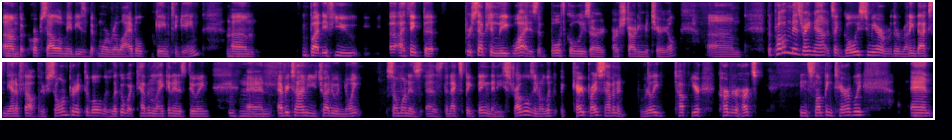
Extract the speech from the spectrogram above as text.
Um, but Korpisalo maybe is a bit more reliable game to game. Mm-hmm. Um, but if you, I think the perception league wide is that both goalies are are starting material. Um, the problem is right now, it's like goalies to me are they're running backs in the NFL. They're so unpredictable. Like look at what Kevin Lankinen is doing, mm-hmm. and every time you try to anoint someone as as the next big thing, then he struggles. You know, look, Carey Price is having a really tough year. Carter Hart's been slumping terribly, and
